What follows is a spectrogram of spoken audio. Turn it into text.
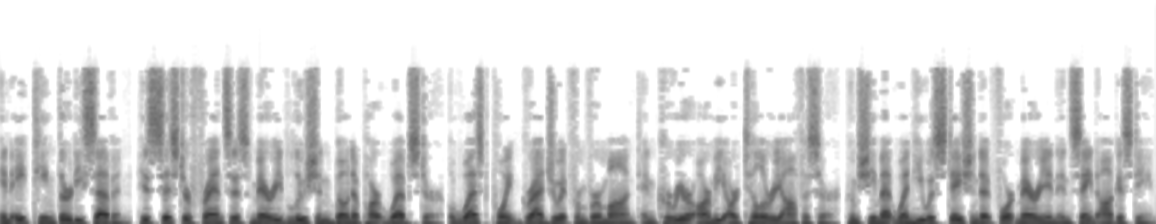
In 1837, his sister Frances married Lucien Bonaparte Webster, a West Point graduate from Vermont and career Army artillery officer, whom she met when he was stationed at Fort Marion in St. Augustine.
